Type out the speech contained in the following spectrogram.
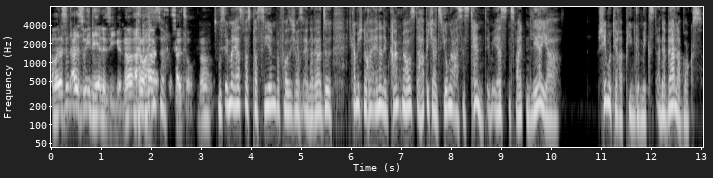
Aber das sind alles so ideelle Siege, ne? Aber ja, das ist halt so. Ne? Es muss immer erst was passieren, bevor sich was ändert. Also ich kann mich noch erinnern, im Krankenhaus, da habe ich als junger Assistent im ersten, zweiten Lehrjahr Chemotherapien gemixt an der Berner Box.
